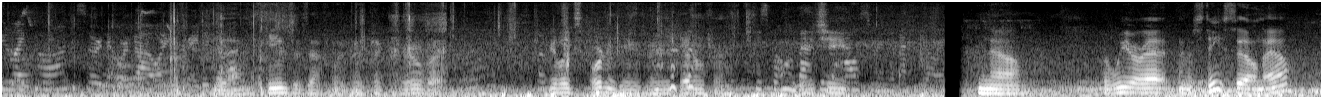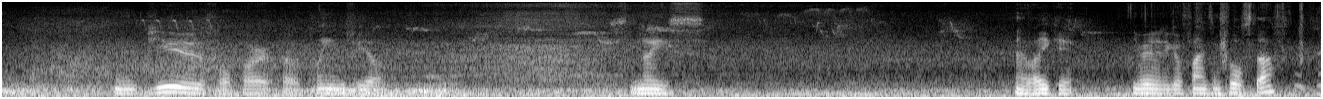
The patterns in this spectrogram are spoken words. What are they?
you like or no, or no? Are you afraid of dogs? Yeah, games have definitely been picked through, but if you like sporting games, maybe get them for. He's going back in the house or in the backyard. No, but we are at an estate sale now. In a beautiful part of Plainfield. It's nice. I like it. You ready to go find some cool stuff? Mm-hmm.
